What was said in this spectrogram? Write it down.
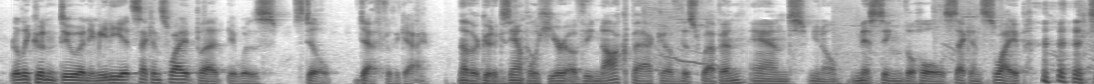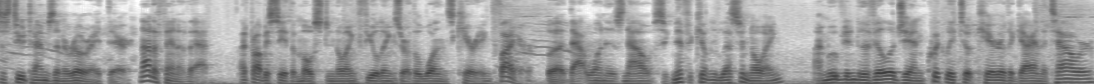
really couldn't do an immediate second swipe, but it was still death for the guy. Another good example here of the knockback of this weapon and, you know, missing the whole second swipe. Just two times in a row right there. Not a fan of that. I'd probably say the most annoying fulings are the ones carrying fire, but that one is now significantly less annoying. I moved into the village and quickly took care of the guy in the tower,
